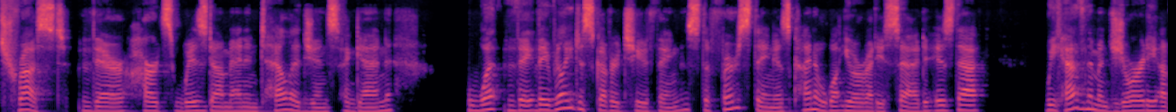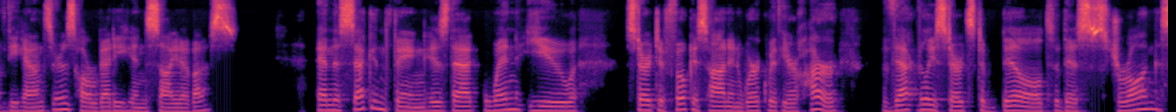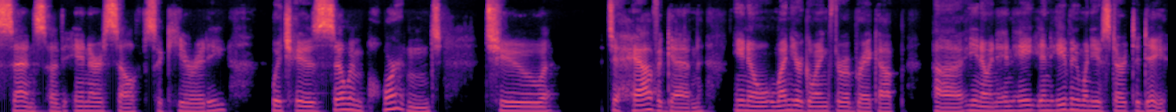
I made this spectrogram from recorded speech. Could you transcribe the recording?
trust their heart's wisdom and intelligence again what they they really discover two things. The first thing is kind of what you already said is that we have the majority of the answers already inside of us. And the second thing is that when you start to focus on and work with your heart, that really starts to build this strong sense of inner self security, which is so important to to have again you know when you're going through a breakup uh you know and and, and even when you start to date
